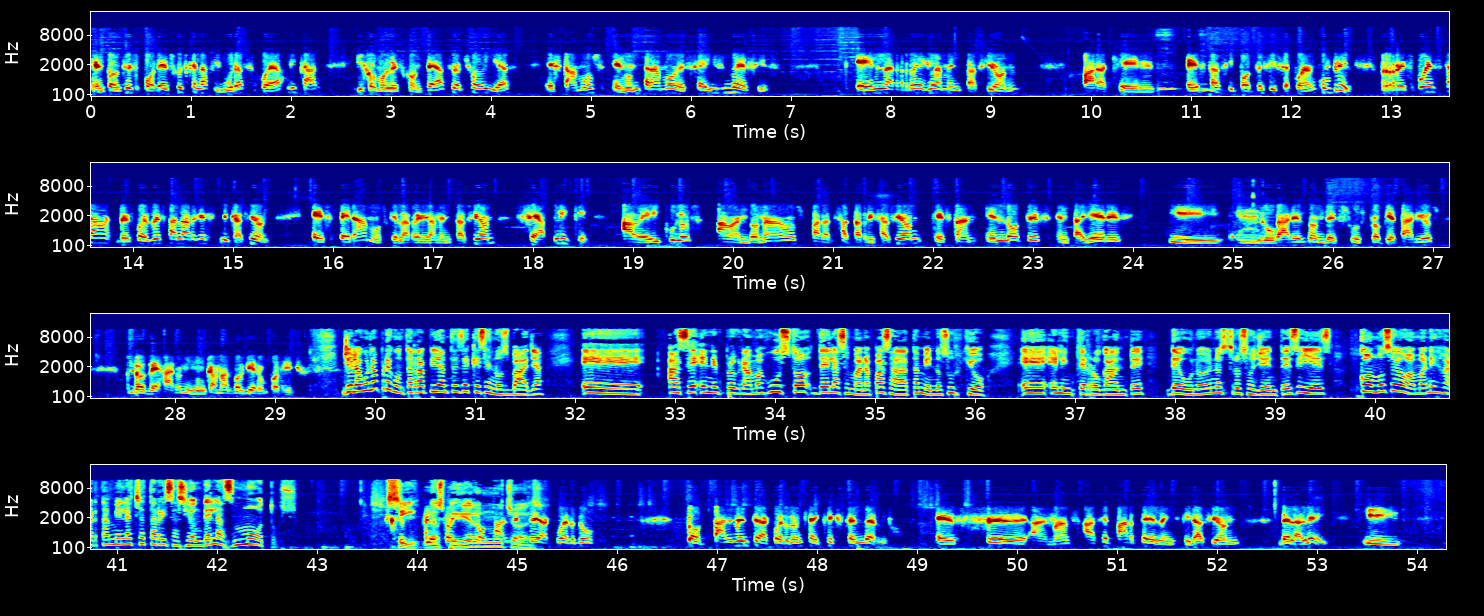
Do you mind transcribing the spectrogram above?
Entonces, por eso es que la figura se puede aplicar y como les conté hace ocho días, estamos en un tramo de seis meses en la reglamentación para que estas hipótesis se puedan cumplir. Respuesta, después de esta larga explicación, esperamos que la reglamentación se aplique a vehículos abandonados para chatarrización que están en lotes, en talleres y en lugares donde sus propietarios los dejaron y nunca más volvieron por ellos. Yo le hago una pregunta rápida antes de que se nos vaya. Eh, hace en el programa justo de la semana pasada también nos surgió eh, el interrogante de uno de nuestros oyentes y es cómo se va a manejar también la chatarrización de las motos. Sí, Yo nos estoy pidieron mucho totalmente de eso. acuerdo, totalmente de acuerdo en que hay que extenderlo. Es eh, además hace parte de la inspiración de la ley y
